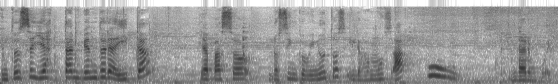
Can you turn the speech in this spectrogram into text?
Entonces ya están bien doraditas, ya pasó los 5 minutos y les vamos a uh, dar vuelta.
